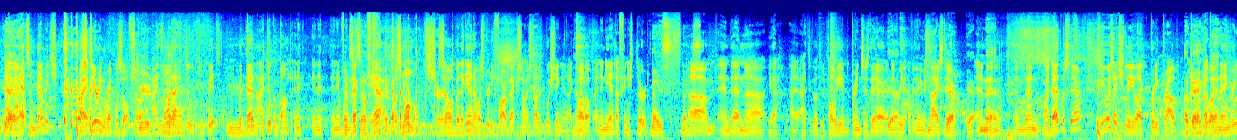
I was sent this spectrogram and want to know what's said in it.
going. Yeah, Yeah, yeah. I had some damage. Right. The steering rack was off, so Weird. I thought Yeah. I had to, to pit. But then I took a bump and it and it and it went back. itself. Yeah, it was normal. sure. So, but again, I was pretty far back, so I started pushing and I caught up. And in the end, I finished third. Nice. Nice. Um, and then, uh, yeah, I, I had to go to the podium. The prince is there, and Yeah. every, everything is nice there. Yeah, yeah, and uh, then? and then my dad was there. He was actually like pretty proud. Okay. he, he Okay. wasn't angry.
